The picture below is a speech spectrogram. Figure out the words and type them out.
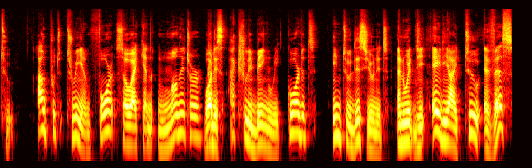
to output 3 and 4 so I can monitor what is actually being recorded into this unit. And with the ADI2FS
